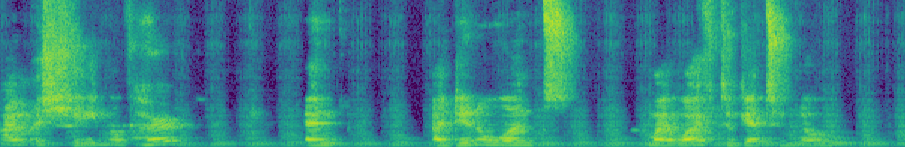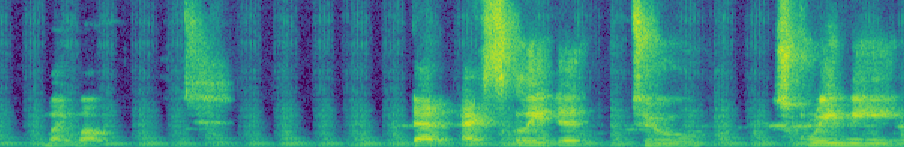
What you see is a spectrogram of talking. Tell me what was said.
I'm ashamed of her and I didn't want my wife to get to know my mom. That escalated to screaming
